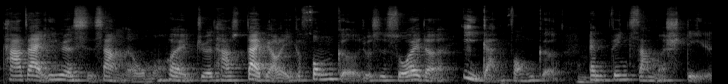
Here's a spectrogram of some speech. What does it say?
他在音乐史上呢，我们会觉得他代表了一个风格，就是所谓的易感风格 a m p h i n summer style。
